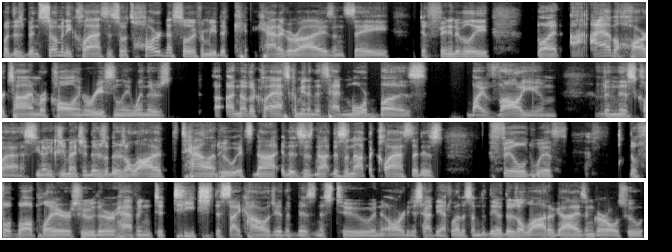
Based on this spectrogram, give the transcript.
But there's been so many classes so it's hard necessarily for me to c- categorize and say definitively but I have a hard time recalling recently when there's another class coming in that's had more buzz by volume than mm. this class. You know because you mentioned there's there's a lot of talent who it's not this is not this is not the class that is filled with the football players who they're having to teach the psychology of the business to and already just had the athleticism. You know, there's a lot of guys and girls who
